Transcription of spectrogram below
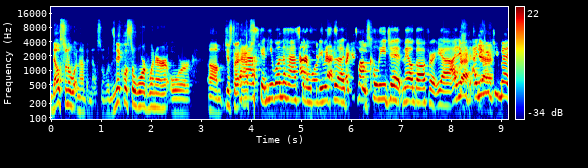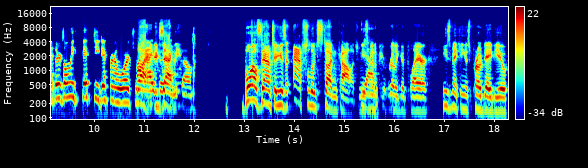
Nelson Award, not the Nelson Award, the Nicklaus Award winner, or um, just abs- Haskin. He won the Haskin, Haskin Award. He was the top those... collegiate male golfer. Yeah, I knew. I knew yeah. what you meant. There's only 50 different awards. right. Exactly. Win, so. Boils down to he's an absolute stud in college, and he's yeah. going to be a really good player. He's making his pro debut,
